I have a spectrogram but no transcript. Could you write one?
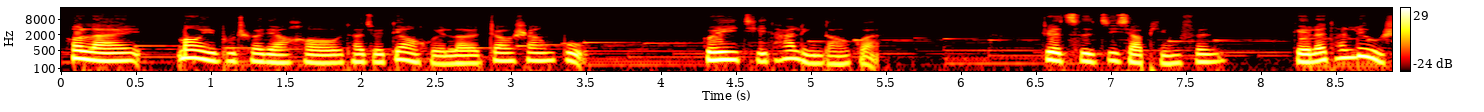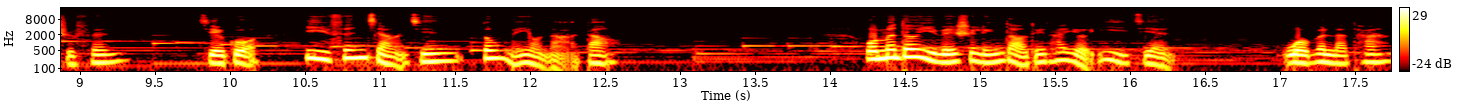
后来贸易部撤掉后，他就调回了招商部。归其他领导管，这次绩效评分给了他六十分，结果一分奖金都没有拿到。我们都以为是领导对他有意见，我问了他：“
